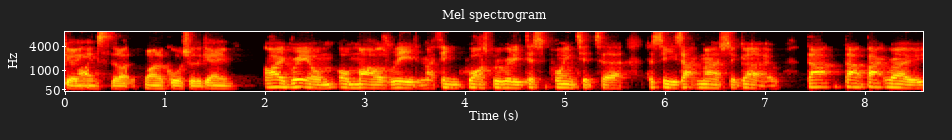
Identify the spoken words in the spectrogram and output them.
going into the, like, the final quarter of the game. I agree on, on Miles Reid, and I think whilst we're really disappointed to to see Zach Mercer go, that that back row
